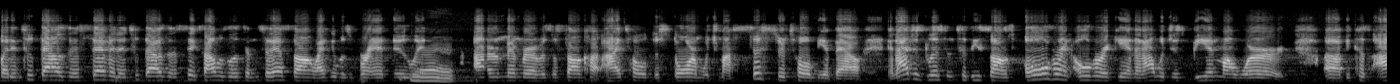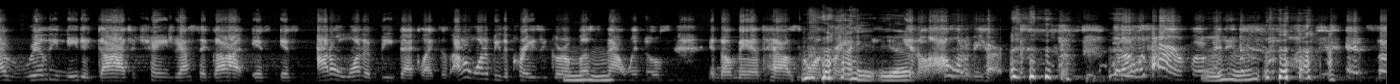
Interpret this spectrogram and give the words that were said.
But in 2007 and 2006, I was listening to that song like it was brand new. And Right. I remember it was a song called "I Told the Storm," which my sister told me about, and I just listened to these songs over and over again, and I would just be in my word uh, because I really needed God to change me. I said, God, if if I don't want to be back like this, I don't want to be the crazy girl Mhm. busting out windows in no man's house going crazy. Right, yep. You know, I don't want to be her, but I was her for a minute. Mhm. and so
